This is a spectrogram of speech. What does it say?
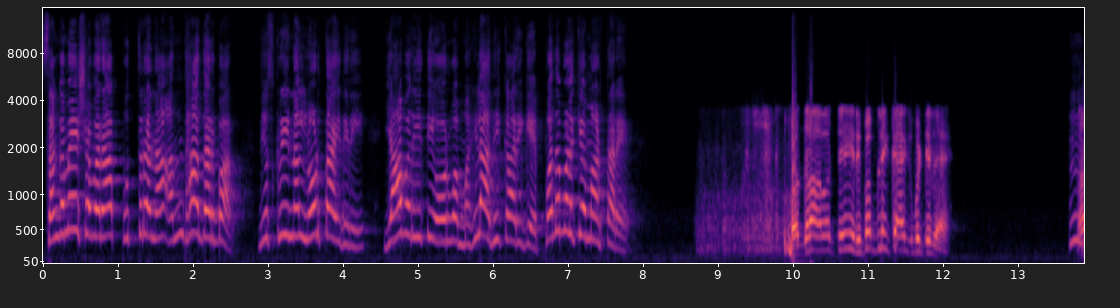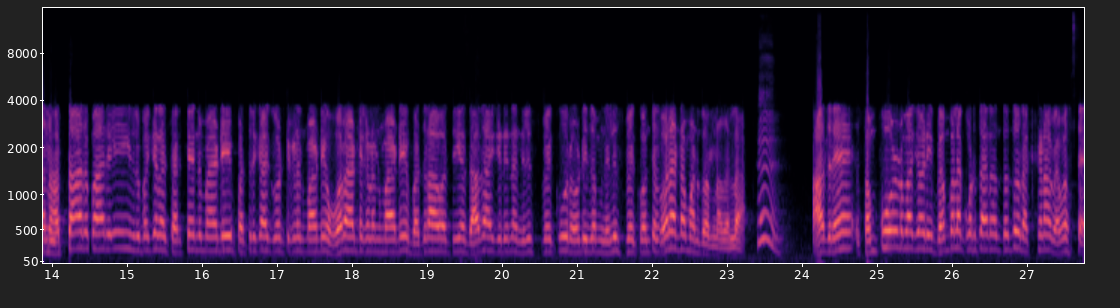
ಸಂಗಮೇಶ್ ಅವರ ಪುತ್ರನ ಅಂಧ ದರ್ಬಾರ್, ನೀವು ಸ್ಕ್ರೀನ್ ಅಲ್ಲಿ ನೋಡ್ತಾ ಇದ್ದೀರಿ. ಯಾವ ರೀತಿ ಓರ್ವ ಮಹಿಳಾ ಅಧಿಕಾರಿಗೆ ಪದ ಬಳಕೆ ಮಾಡ್ತಾರೆ? ಭದ್ರಾವತಿ ರಿಪಬ್ಲಿಕ್ ಆಗಿಬಿಟ್ಟಿದೆ ನಾನು ಹತ್ತಾರು ಬಾರಿ ಇದ್ರ ಬಗ್ಗೆ ನಾನು ಚರ್ಚೆಯನ್ನು ಮಾಡಿ ಪತ್ರಿಕಾಗೋಷ್ಠಿಗಳನ್ನು ಮಾಡಿ ಹೋರಾಟಗಳನ್ನು ಮಾಡಿ ಭದ್ರಾವತಿಯ ದಾದಾಗಿರಿನ ನಿಲ್ಲಿಸಬೇಕು ರೌಡಿಸಂ ನಿಲ್ಲಿಸಬೇಕು ಅಂತ ಹೋರಾಟ ಮಾಡಿದವ್ರು ನಾವೆಲ್ಲ. ಆದ್ರೆ ಸಂಪೂರ್ಣವಾಗಿ ಅವರಿಗೆ ಬೆಂಬಲ ಕೊಡ್ತಾ ಇರೋಂಥದ್ದು ರಕ್ಷಣಾ ವ್ಯವಸ್ಥೆ.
